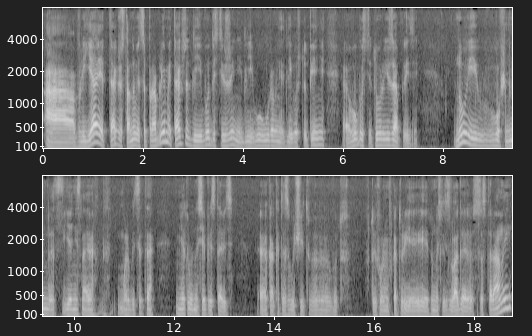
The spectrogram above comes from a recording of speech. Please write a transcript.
а влияет также, становится проблемой также для его достижений, для его уровня, для его ступени в области Торы и заповедей. Ну и, в общем, я не знаю, может быть, это мне трудно себе представить, э, как это звучит в, вот, в той форме, в которой я, эту мысль излагаю со стороны.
